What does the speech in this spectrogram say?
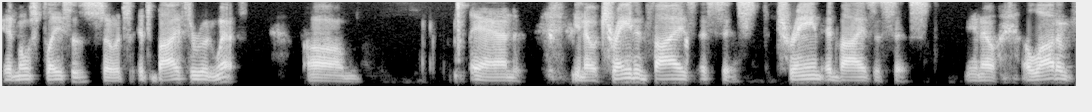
in most places, so it's it's by through and with. Um, and you know, train, advise, assist. Train, advise, assist. You know, a lot of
